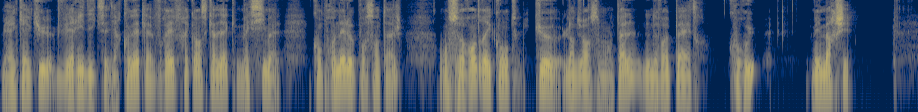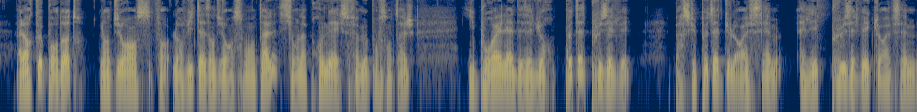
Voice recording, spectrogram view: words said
mais un calcul véridique, c'est-à-dire connaître la vraie fréquence cardiaque maximale, qu'on prenait le pourcentage, on se rendrait compte que l'endurance mentale ne devrait pas être courue, mais marcher. Alors que pour d'autres, leur vitesse d'endurance mentale, si on la prenait avec ce fameux pourcentage, ils pourraient aller à des allures peut-être plus élevées, parce que peut-être que leur FCM elle est plus élevée que leur FCM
